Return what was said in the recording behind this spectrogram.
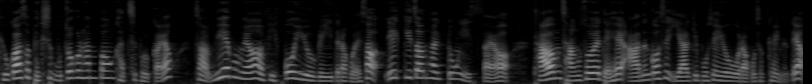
교과서 115쪽을 한번 같이 볼까요? 자, 위에 보면 before you read라고 해서 읽기 전 활동이 있어요. 다음 장소에 대해 아는 것을 이야기 보세요라고 적혀 있는데요.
